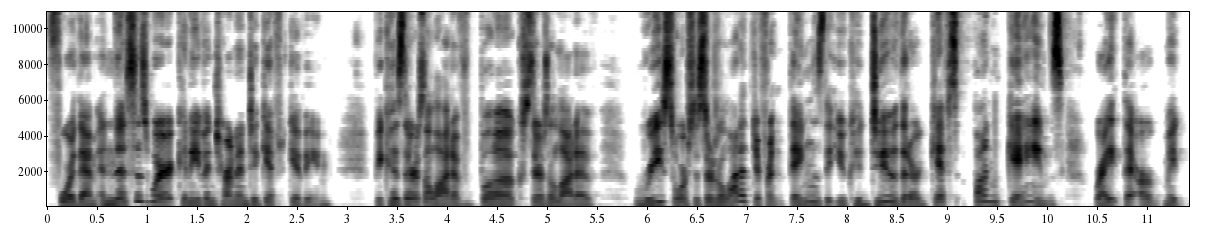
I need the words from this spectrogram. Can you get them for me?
For them. And this is where it can even turn into gift giving because there's a lot of books, there's a lot of resources, there's a lot of different things that you could do that are gifts, fun games, right? That are make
